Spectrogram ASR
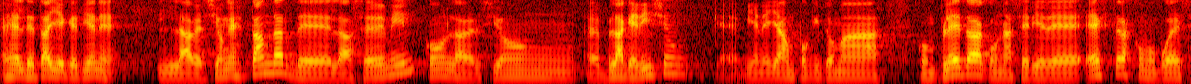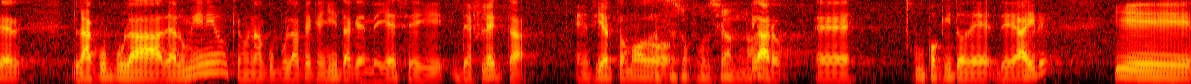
es el detalle que tiene la versión estándar de la CB1000 con la versión Black Edition, que viene ya un poquito más completa, con una serie de extras, como puede ser la cúpula de aluminio, que es una cúpula pequeñita que embellece y deflecta en cierto modo... Hace su función, ¿no? Claro, eh, un poquito de, aire y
